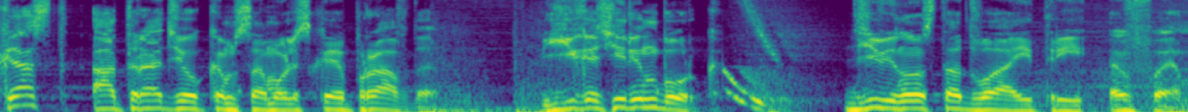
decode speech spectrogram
Подкаст от радио «Комсомольская правда». Екатеринбург. 92,3 FM. Эм.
